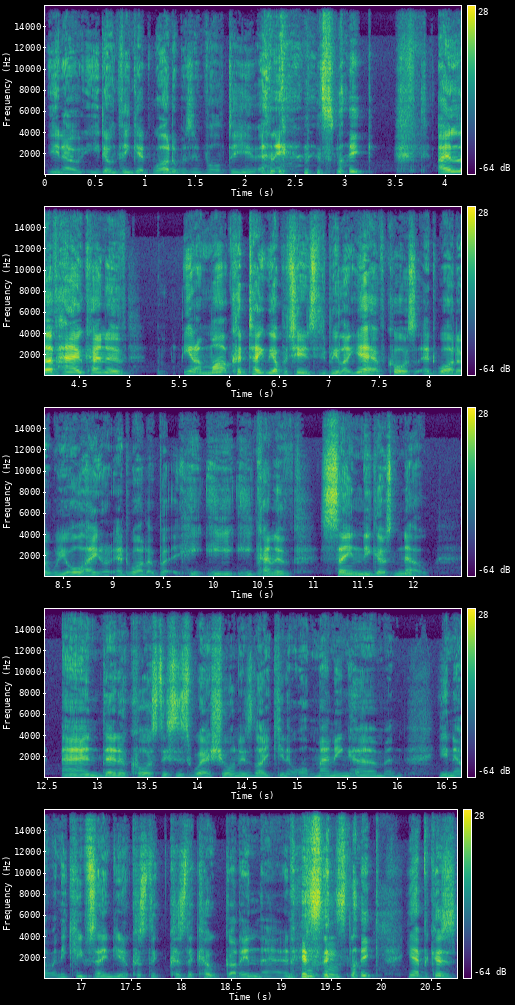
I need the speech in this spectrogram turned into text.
you know you don't think Eduardo was involved do you? And it's like I love how kind of you know Mark could take the opportunity to be like, yeah, of course, Eduardo, we all hate Eduardo, but he he he kind of sanely goes no. And then, of course, this is where Sean is like, you know, or Manningham, and you know, and he keeps saying, you know, because the because the coke got in there, and it's it's mm-hmm. like, yeah, because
